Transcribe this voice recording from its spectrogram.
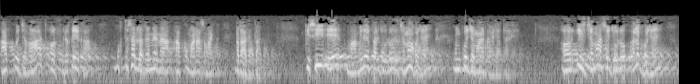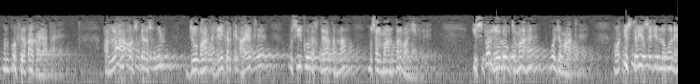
آپ کو جماعت اور فرقے کا مختصر لفظ میں میں آپ کو مانا سمجھ بتا دیتا ہوں۔ کسی ایک معاملے پر جو لوگ جمع ہو جائیں، ان کو جماعت کہا جاتا ہے۔ اور اس جمع سے جو لوگ الگ ہو جائیں، ان کو فرقہ کہا جاتا ہے۔ اللہ اور اس کے رسول جو بات لے کر کے آئے تھے، اسی کو اختیار کرنا مسلمان پر واجب ہے۔ اس پر جو لوگ جمع ہیں وہ جماعت ہیں۔ اور اس طریقے سے جن لوگوں نے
